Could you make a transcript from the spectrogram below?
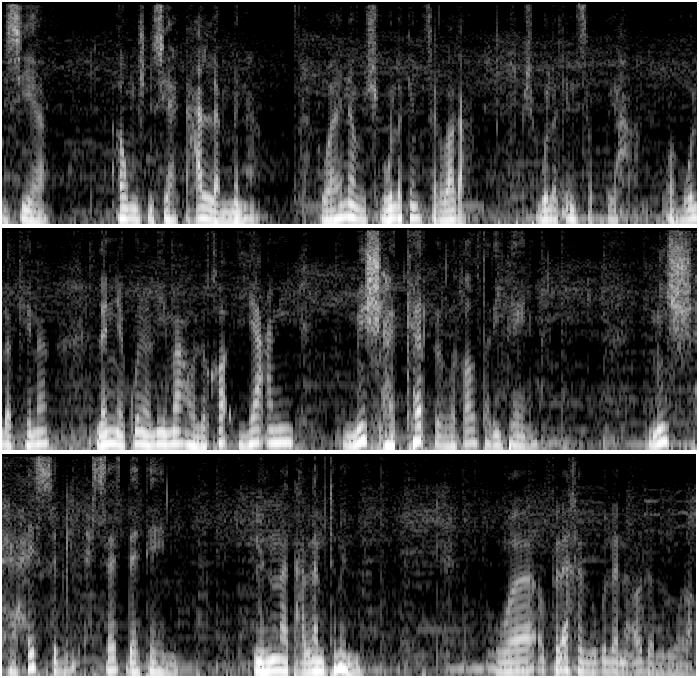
نسيها أو مش نسيها اتعلم منها. هو هنا مش بيقولك انسى الوجع. مش بيقولك انسى الطيحة. هو بيقولك هنا لن يكون لي معه لقاء يعني مش هكرر الغلطة دي تاني. مش هحس بالإحساس ده تاني لأن أنا اتعلمت منه. وفي الآخر بيقول لن أعود للوراء.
